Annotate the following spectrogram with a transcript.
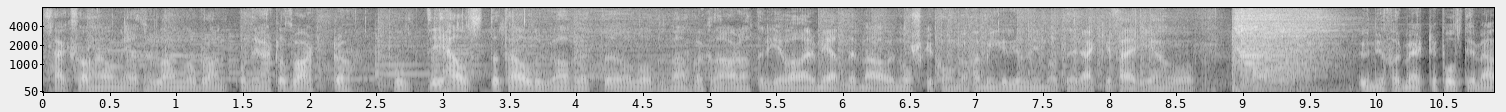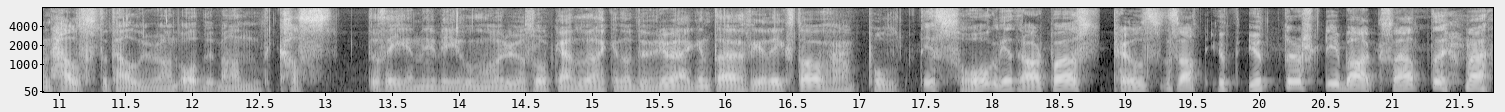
6,5 meter lang og blankpolert og svart. og Politi helste til lua, vet du, og Oddemann forklarte at vi var medlem av den norske kongefamilien. Vi måtte rekke ferja. og uniformerte politimenn helste til luan, Oddemann kast, kastet seg inn i bilen og ruse opp galt. Det er ikke noe dør i veien til Fredrikstad. Politiet så litt rart på oss. Pølsen satt yt ytterst i baksetet med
